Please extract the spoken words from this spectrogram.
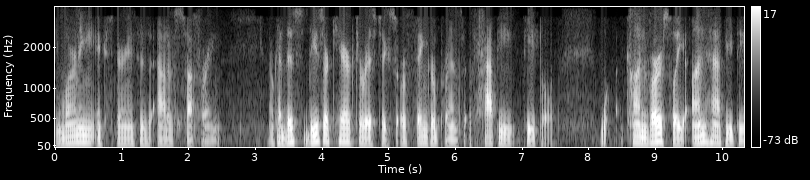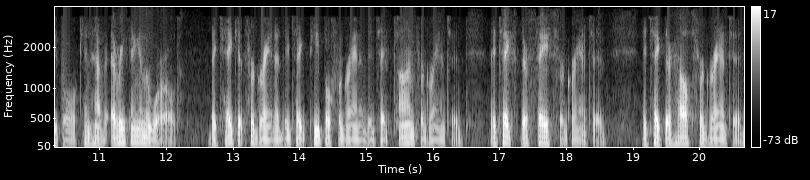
learning experiences out of suffering. Okay, this, these are characteristics or fingerprints of happy people. Conversely, unhappy people can have everything in the world, they take it for granted. They take people for granted. They take time for granted. They take their faith for granted. They take their health for granted,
